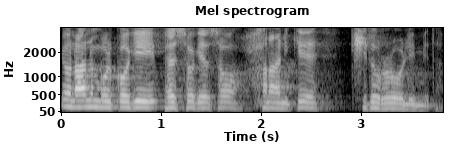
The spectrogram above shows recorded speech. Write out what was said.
요나는 물고기 뱃속에서 하나님께 기도를 올립니다.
